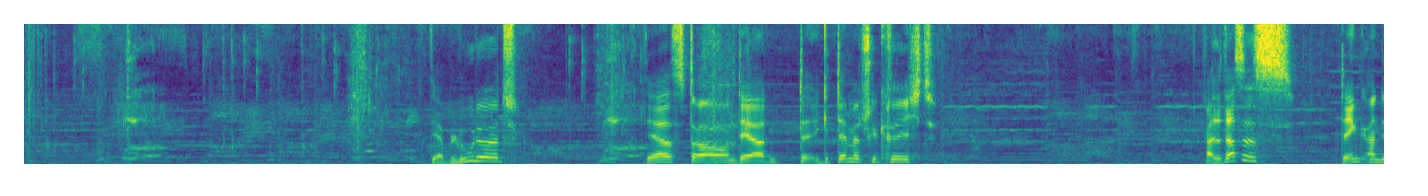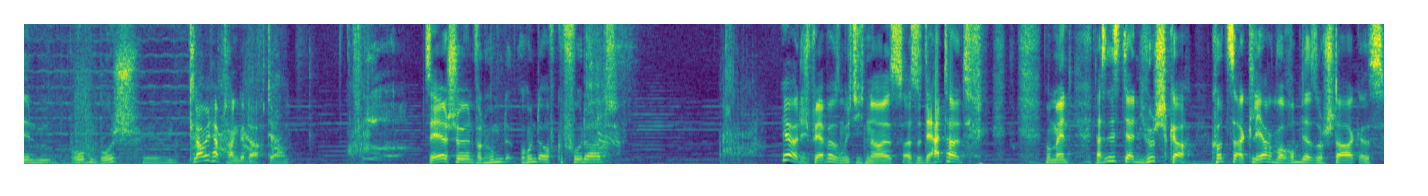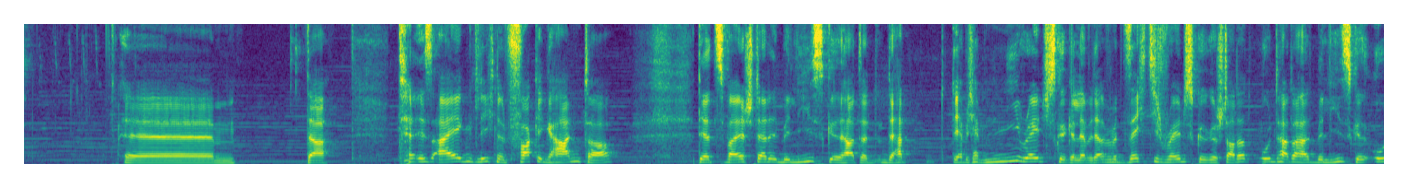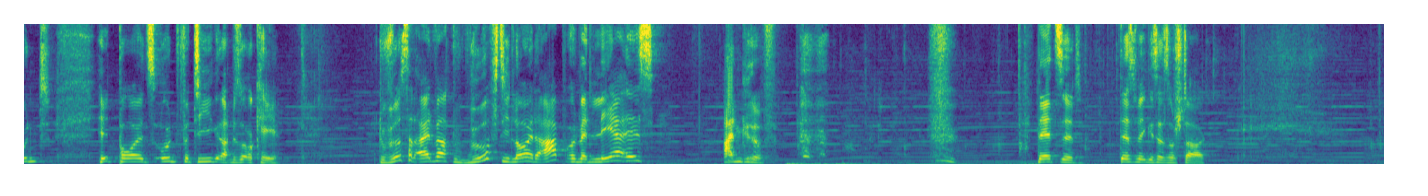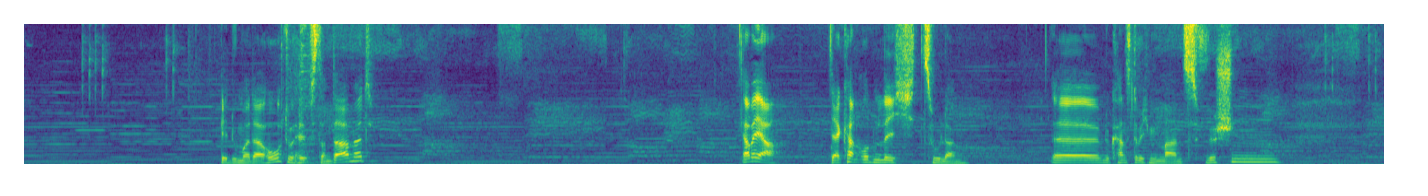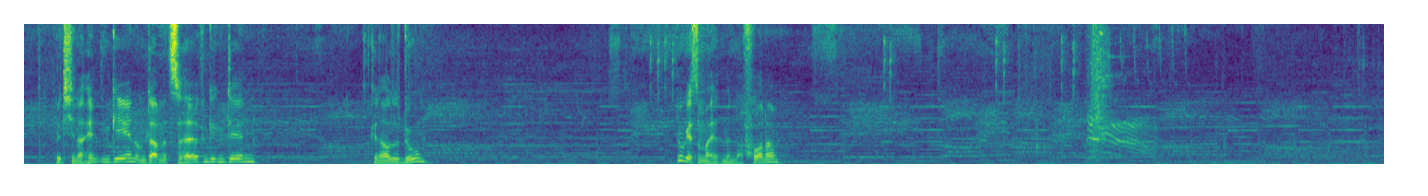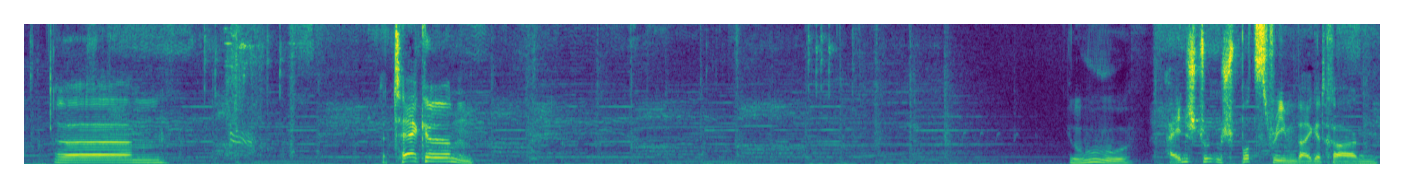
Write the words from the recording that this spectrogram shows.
Der blutet. Der ist down, der hat Damage gekriegt. Also das ist... Denk an den oben Busch. Ich glaube, ich habe dran gedacht, ja. Sehr schön, von Hund, Hund aufgefuttert. Ja, die Sperrwaffe ist richtig nice. Also der hat halt... Moment, das ist der Njuschka. Kurze Erklärung, warum der so stark ist. Ähm... Da. Der ist eigentlich ein fucking Hunter der zwei Sterne Melee-Skill hatte. Der hat, der, ich habe nie Rage-Skill gelevelt. Der hat mit 60 Rage-Skill gestartet und hatte halt Melee-Skill und Hitpoints und Fatigue. Und dachte mir so, okay. Du wirst halt einfach, du wirfst die Leute ab und wenn leer ist, Angriff. That's it. Deswegen ist er so stark. Geh du mal da hoch, du hilfst dann damit. Aber ja, der kann ordentlich zu lang. Äh, du kannst, glaube ich, mal inzwischen mit hier nach hinten gehen, um damit zu helfen gegen den. Genauso du. Du gehst nochmal hinten nach vorne. Ähm... Attacken! Uh, ein Stunden Sportstream beigetragen.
